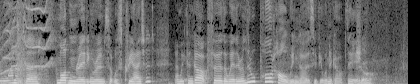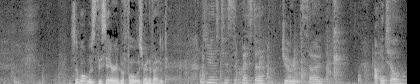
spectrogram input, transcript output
one of the modern reading rooms that was created, and we can go up further where there are little porthole windows if you want to go up there. Sure. So, what was this area before it was renovated? It was used to sequester juries. So, up until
